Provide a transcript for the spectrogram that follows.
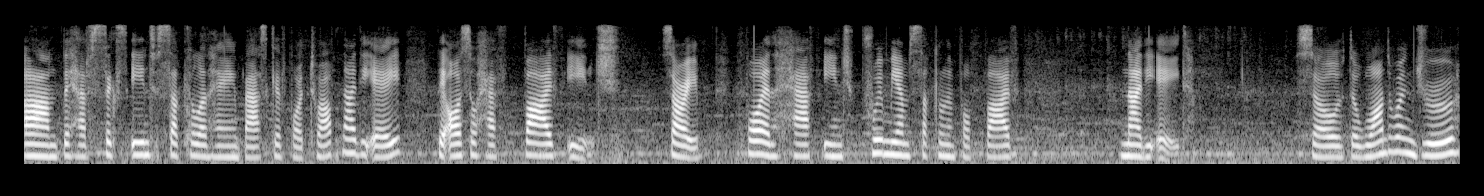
um, they have 6 inch succulent hanging basket for 12.98. They also have 5 inch, sorry, 4.5 inch premium succulent for 5.98. So the Wandering Jew,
